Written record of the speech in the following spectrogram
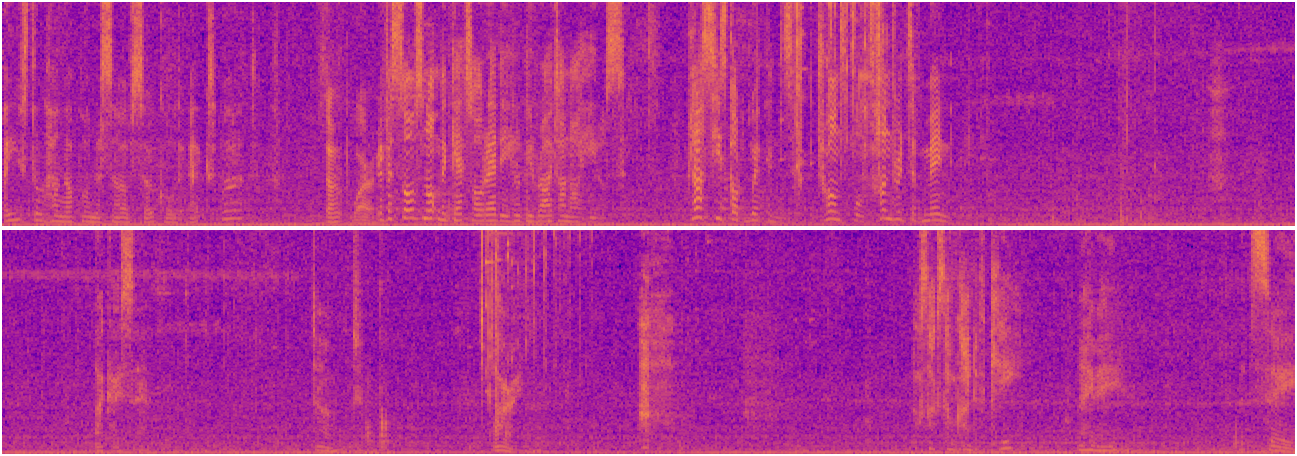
Are you still hung up on Asav's so-called expert? Don't worry. If a Asav's not in the Ghats already, he'll be right on our heels. Plus, he's got weapons, transports, hundreds of men. Like I said, don't worry. Looks like some kind of key. Maybe. Let's see.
